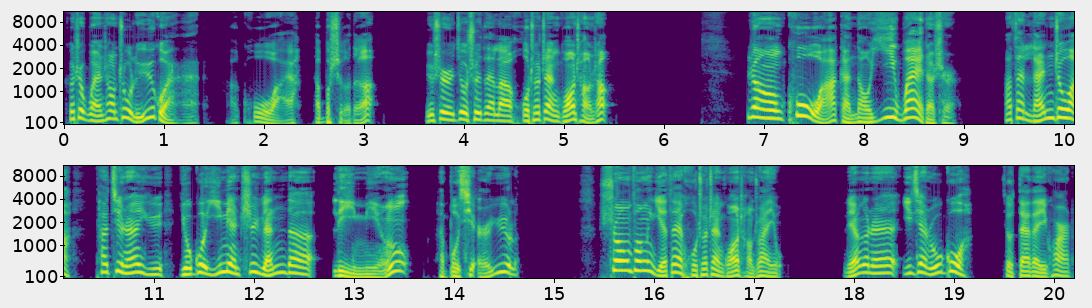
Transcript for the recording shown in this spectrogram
可是晚上住旅馆啊，库瓦呀，他不舍得，于是就睡在了火车站广场上。让库瓦感到意外的是，啊，在兰州啊，他竟然与有过一面之缘的李明还不期而遇了。双方也在火车站广场转悠。两个人一见如故，就待在一块了。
